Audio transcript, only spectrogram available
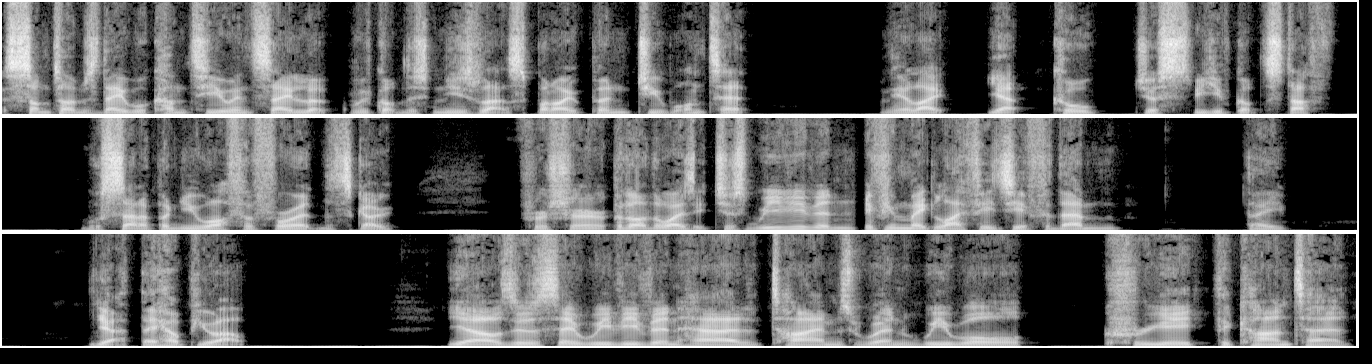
sometimes they will come to you and say, "Look, we've got this newsletter spot open. Do you want it?" And you're like, "Yep, yeah, cool. Just you've got the stuff. We'll set up a new offer for it. Let's go." For sure. But otherwise, it just we've even if you make life easier for them, they yeah they help you out. Yeah, I was going to say we've even had times when we will create the content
